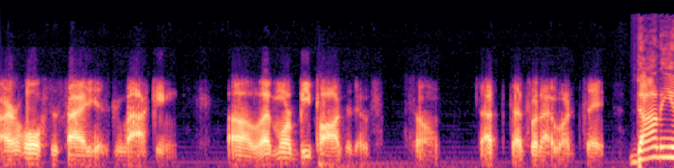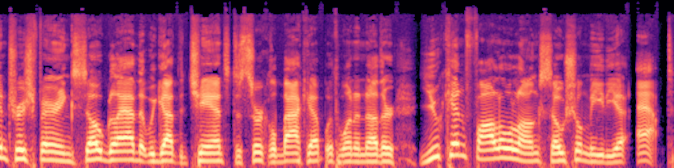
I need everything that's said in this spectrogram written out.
our whole society is lacking. Uh, let more be positive. So that's that's what I want to say. Donnie and Trish Fehring, so glad that we got the chance to circle back up with one another. You can follow along social media at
